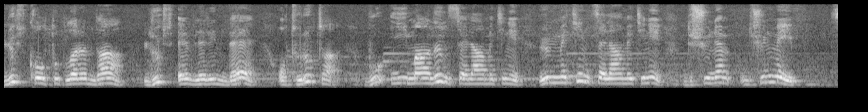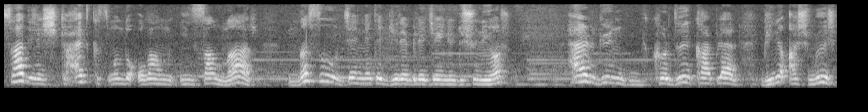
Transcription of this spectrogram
Lüks koltuklarında, lüks evlerinde oturup da bu imanın selametini, ümmetin selametini düşünem, düşünmeyip sadece şikayet kısmında olan insanlar nasıl cennete girebileceğini düşünüyor? Her gün kırdığı kalpler bini aşmış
